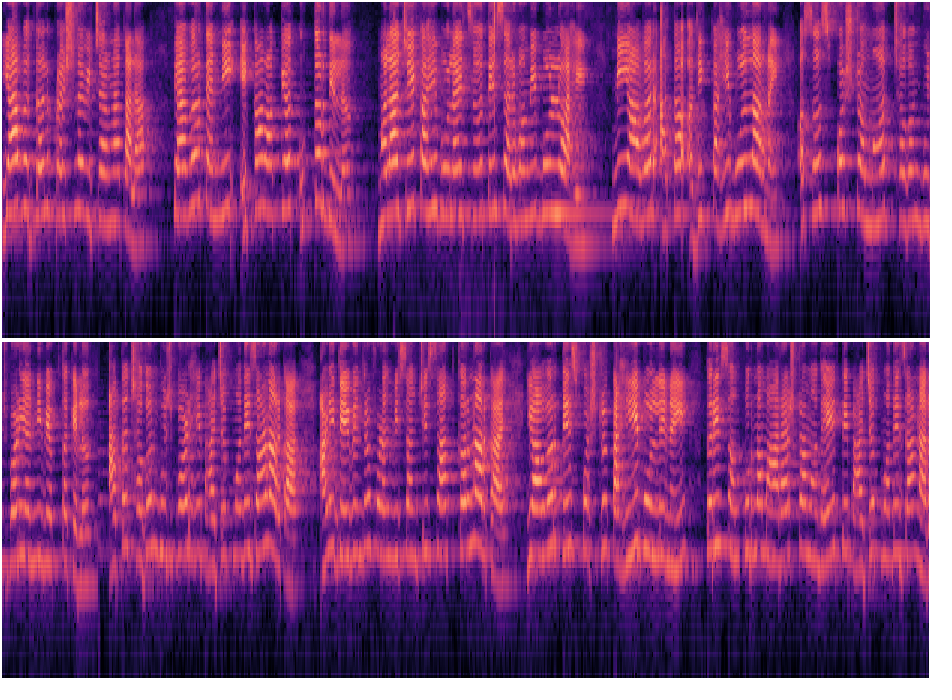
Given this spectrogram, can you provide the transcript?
याबद्दल प्रश्न विचारण्यात आला. त्यावर त्यांनी एका वाक्यात उत्तर दिलं. मला जे काही बोलायचं ते सर्व मी बोललो आहे. मी यावर आता अधिक काही बोलणार नाही असं स्पष्ट मत छगन भुजबळ यांनी व्यक्त केलं. आता छगन भुजबळ हे भाजपमध्ये जाणार का? आणि देवेंद्र फडणवीसांची साथ करणार काय? यावर ते स्पष्ट काहीही बोलले नाही तरी संपूर्ण महाराष्ट्रामध्ये ते भाजपमध्ये जाणार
